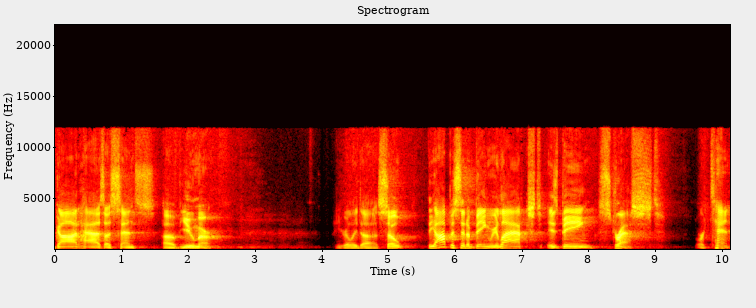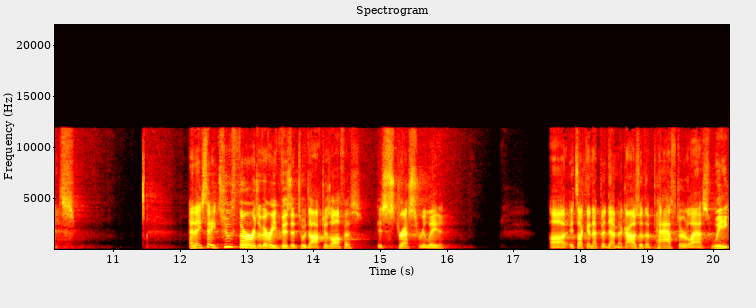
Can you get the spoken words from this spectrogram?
God has a sense of humor. He really does. So, the opposite of being relaxed is being stressed or tense. And they say two thirds of every visit to a doctor's office is stress related. Uh, it's like an epidemic. I was with a pastor last week,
